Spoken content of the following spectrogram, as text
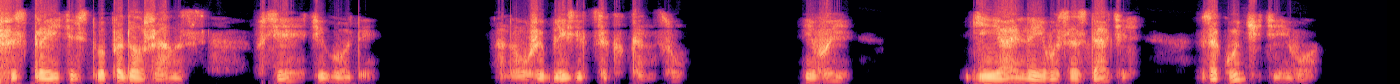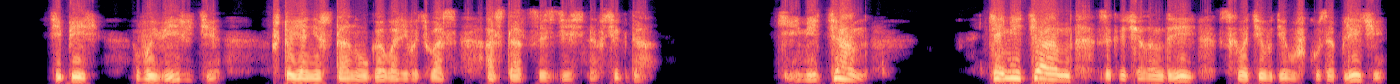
Ваше строительство продолжалось все эти годы. Оно уже близится к концу. И вы, гениальный его создатель, закончите его. Теперь вы верите, что я не стану уговаривать вас остаться здесь навсегда? «Кимитян! Кимитян!» — закричал Андрей, схватив девушку за плечи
